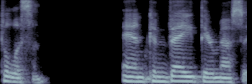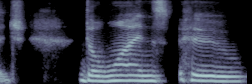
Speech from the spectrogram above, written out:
to listen and conveyed their message. The ones who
